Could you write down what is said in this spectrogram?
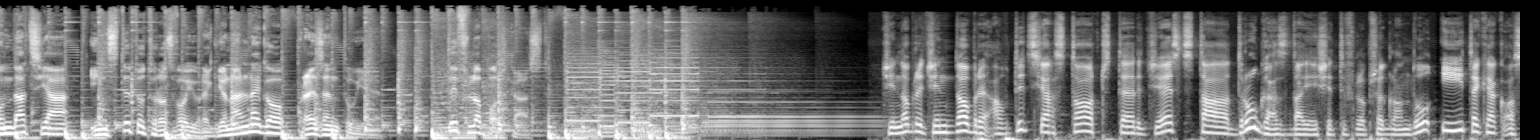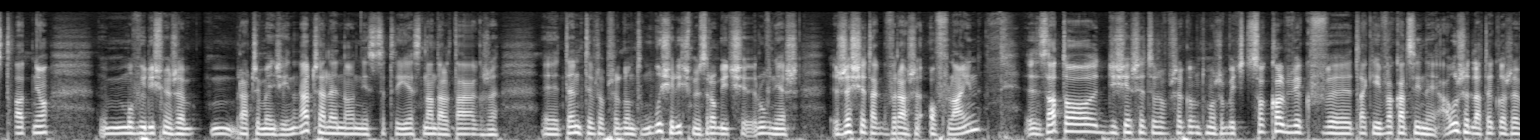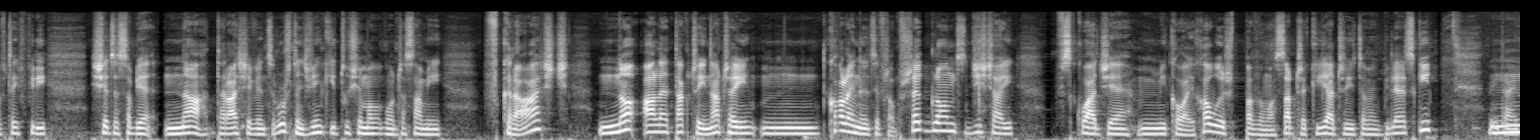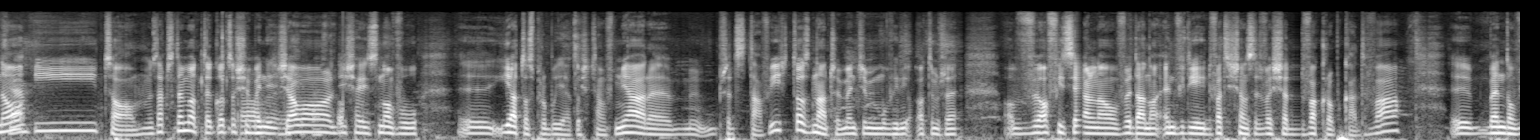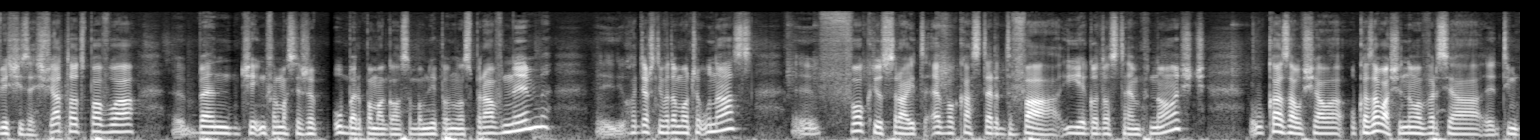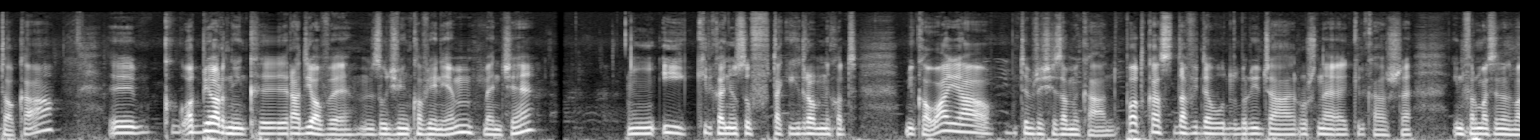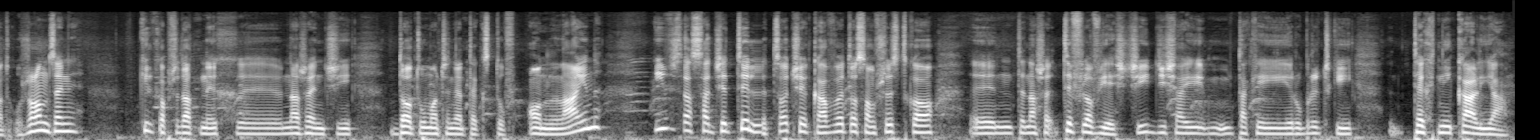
Fundacja Instytut Rozwoju Regionalnego prezentuje Tyflo Podcast. Dzień dobry, dzień dobry. Audycja 142 zdaje się Tyflo Przeglądu i tak jak ostatnio Mówiliśmy, że raczej będzie inaczej, ale no niestety jest nadal tak, że y, ten typ przegląd musieliśmy zrobić również, że się tak wyrażę, offline. Za to dzisiejszy typ przegląd może być cokolwiek w takiej wakacyjnej aurze, dlatego że w tej chwili siedzę sobie na tarasie, więc różne dźwięki tu się mogą czasami wkraść. No ale tak czy inaczej, mm, kolejny tyflo przegląd. Dzisiaj w składzie Mikołaj Hołysz, Paweł Masarczyk i ja, czyli Tomek Bilecki. Witajcie. No i co? Zaczynamy od tego, co się będzie działo. Dzisiaj znowu y, ja to spróbuję jakoś tam w miarę y, przedstawić. To znaczy, będziemy mówili o tym, że oficjalną wydano NVDA 2022.2. Y, będą wieści ze świata od Pawła. Będzie informacja, że Uber pomaga osobom niepełnosprawnym chociaż nie wiadomo czy u nas. Focusrite Evocaster 2 i jego dostępność. Ukazał się, ukazała się nowa wersja y, TeamTalka. Y, odbiornik y, radiowy z udźwiękowieniem będzie. I kilka newsów takich drobnych od Mikołaja, tym, że się zamyka podcast Dawida Woodbridge'a, różne kilka jeszcze informacji na temat urządzeń kilka przydatnych narzędzi do tłumaczenia tekstów online. I w zasadzie tyle. Co ciekawe, to są wszystko y, te nasze tyflowieści. Dzisiaj takiej rubryczki technikalia,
